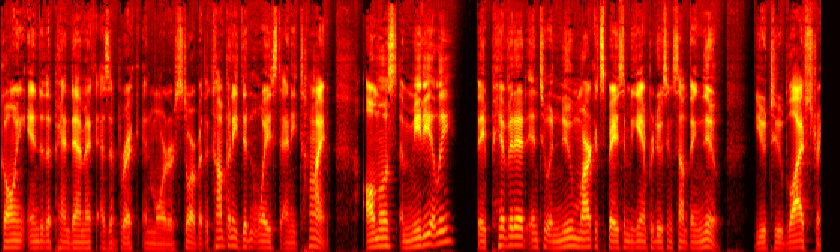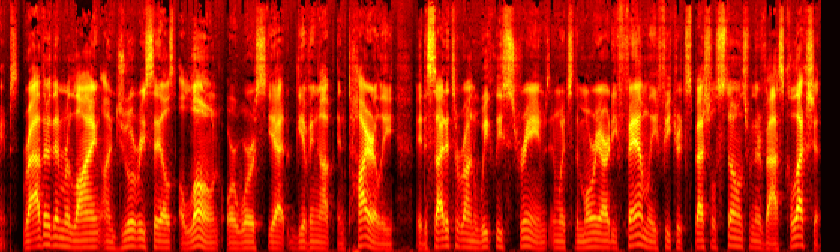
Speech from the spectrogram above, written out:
going into the pandemic as a brick and mortar store. But the company didn't waste any time. Almost immediately, they pivoted into a new market space and began producing something new YouTube live streams. Rather than relying on jewelry sales alone, or worse yet, giving up entirely, they decided to run weekly streams in which the Moriarty family featured special stones from their vast collection.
